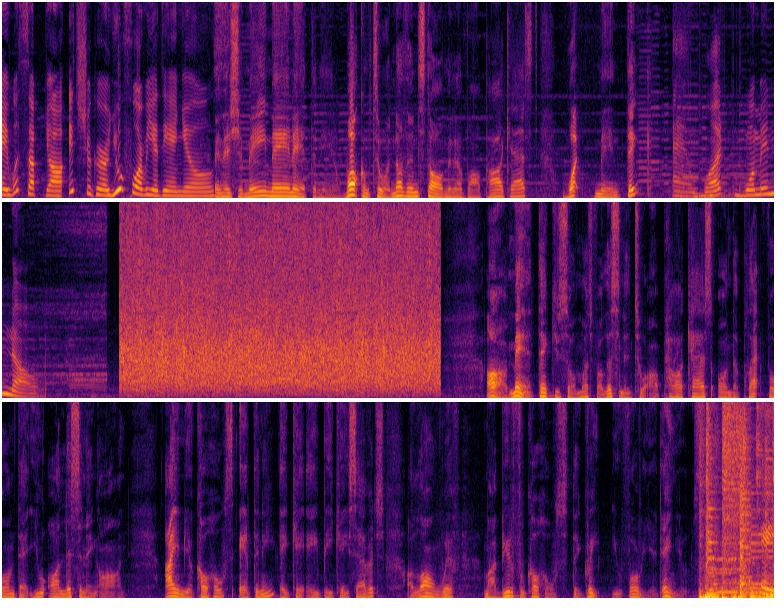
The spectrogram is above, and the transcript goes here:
Hey, what's up, y'all? It's your girl, Euphoria Daniels. And it's your main man, Anthony. And welcome to another installment of our podcast, What Men Think. And what women know. Oh man, thank you so much for listening to our podcast on the platform that you are listening on. I am your co host, Anthony, aka BK Savage, along with my beautiful co host, the great Euphoria Daniels. Hey,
